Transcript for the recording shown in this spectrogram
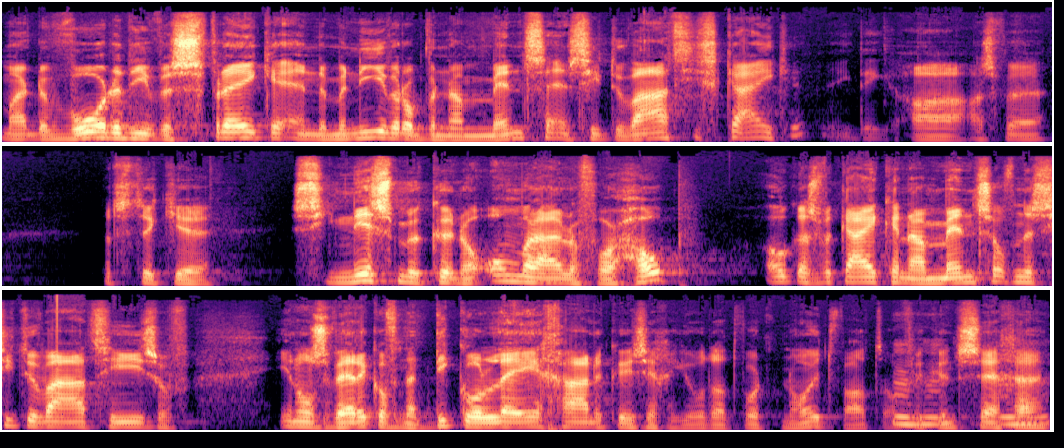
Maar de woorden die we spreken en de manier waarop we naar mensen en situaties kijken. Ik denk, ah, als we dat stukje cynisme kunnen omruilen voor hoop. Ook als we kijken naar mensen of naar situaties of in ons werk of naar die collega. Dan kun je zeggen, joh, dat wordt nooit wat. Of je Mhm, kunt zeggen, mhm.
